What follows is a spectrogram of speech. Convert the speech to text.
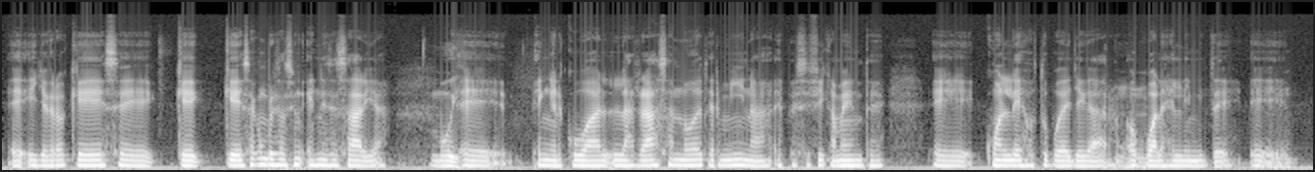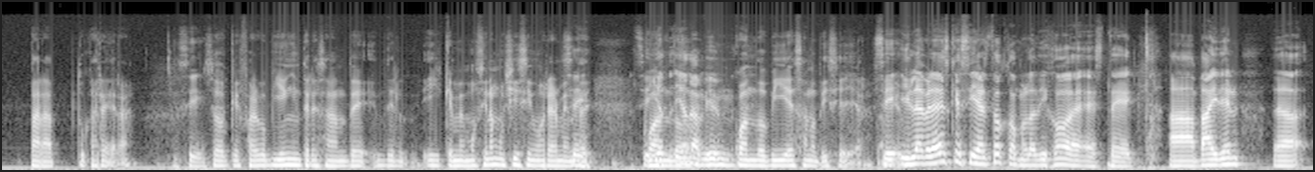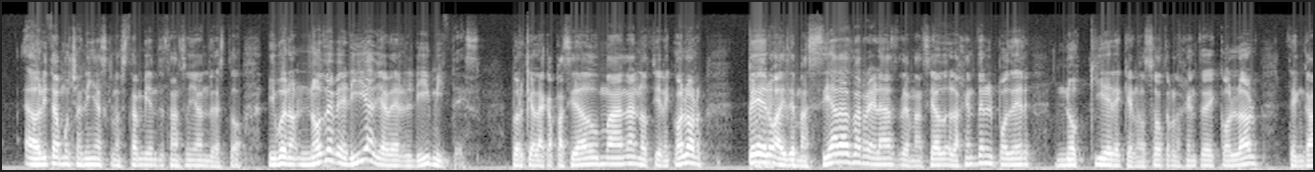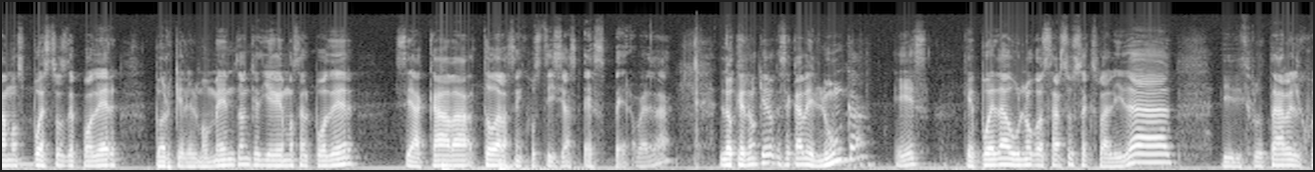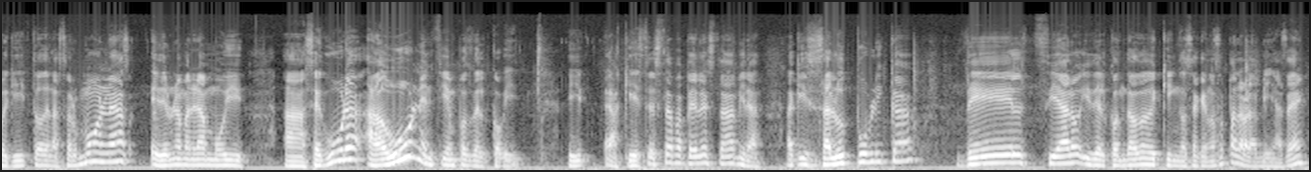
Eh, y yo creo que ese que, que esa conversación es necesaria Muy. en el cual la raza no determina específicamente eh, cuán lejos tú puedes llegar o Ujú. cuál es el límite eh, Ujú. para tu carrera. sí. So, que fue algo bien interesante del- y que me emociona muchísimo realmente Sí, yo- cuando, yo, también. cuando vi esa noticia ayer. Sí, también. y la verdad es que es cierto, como lo dijo este ah, Biden, ah, ahorita muchas niñas que nos están viendo están soñando esto. Y bueno, no debería de haber límites, porque la capacidad humana no tiene color. Pero hay demasiadas barreras, demasiado. La gente en el poder no quiere que nosotros, la gente de color, tengamos puestos de poder, porque en el momento en que lleguemos al poder, se acaba todas las injusticias, espero, ¿verdad? Lo que no quiero que se acabe nunca es que pueda uno gozar su sexualidad y disfrutar el jueguito de las hormonas eh, de una manera muy ah, segura, aún en tiempos del COVID. Y aquí este, este papel está, mira, aquí dice salud pública del Seattle y del condado de King, o sea que no son palabras mías, ¿eh?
